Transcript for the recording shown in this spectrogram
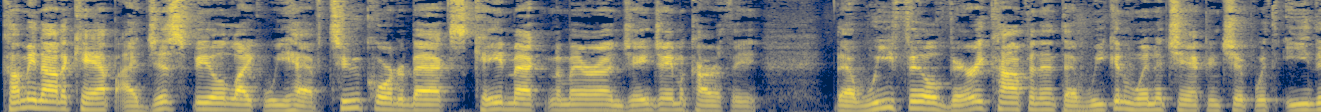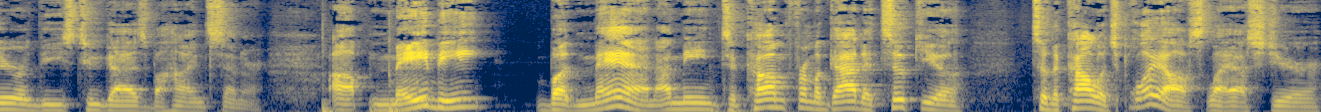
Coming out of camp, I just feel like we have two quarterbacks, Cade McNamara and JJ McCarthy, that we feel very confident that we can win a championship with either of these two guys behind center. Uh, maybe, but man, I mean, to come from a guy that took you to the college playoffs last year,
